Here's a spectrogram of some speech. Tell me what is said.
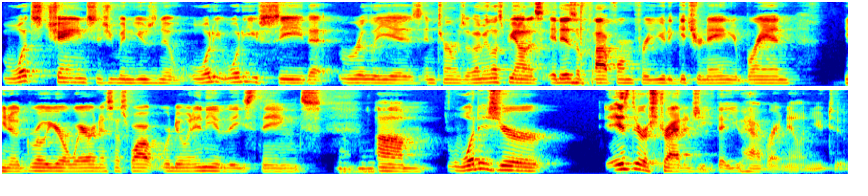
what's changed since you've been using it? What do you, what do you see that really is in terms of? I mean, let's be honest. It is a platform for you to get your name, your brand, you know, grow your awareness. That's why we're doing any of these things. Mm-hmm. Um, what is your? Is there a strategy that you have right now on YouTube?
